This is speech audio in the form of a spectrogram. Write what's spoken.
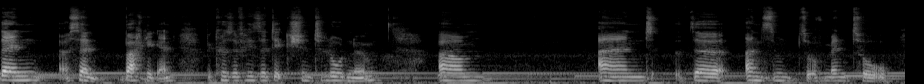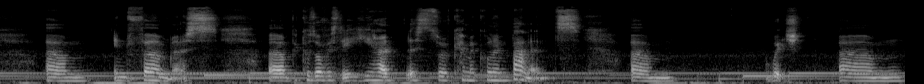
then sent back again because of his addiction to laudanum, um, and the and some sort of mental um, infirmness, uh, because obviously he had this sort of chemical imbalance, um, which um,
